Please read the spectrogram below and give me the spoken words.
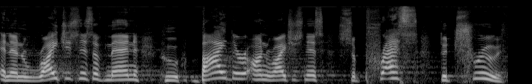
and unrighteousness of men who, by their unrighteousness, suppress the truth.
